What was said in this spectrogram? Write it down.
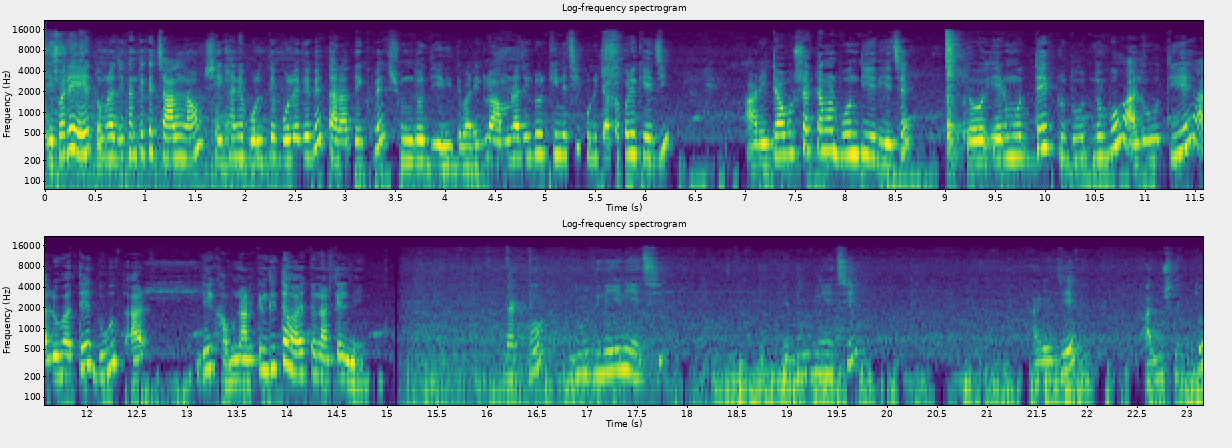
এবারে তোমরা যেখান থেকে চাল নাও, সেইখানে বলতে, বলে দেবে, তারা দেখবে, সুন্দর দিয়ে দিতে পারে। এগুলো আমরা যেগুলো কিনেছি, কুড়ি টাকা করে কেজি। আর এটা অবশ্য একটা আমার বোন দিয়ে দিয়েছে। তো এর মধ্যে একটু দুধ নেব, আলু দিয়ে, আলু ভাতে দুধ আর দিয়ে খাব। নারকেল দিতে হয় তো নারকেল নেই। দেখো, দুধ নিয়ে নিয়েছি। দুধ নিয়েছি। আর এই যে আলু সেদ্ধ।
